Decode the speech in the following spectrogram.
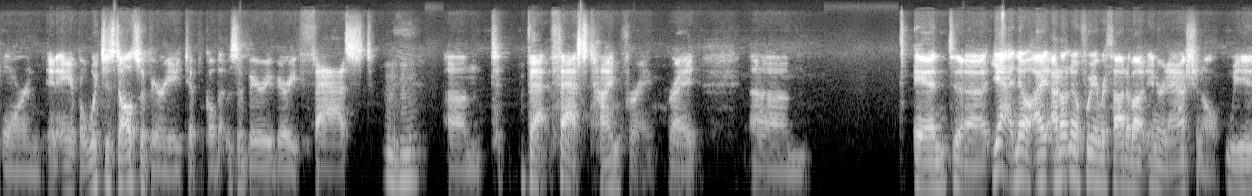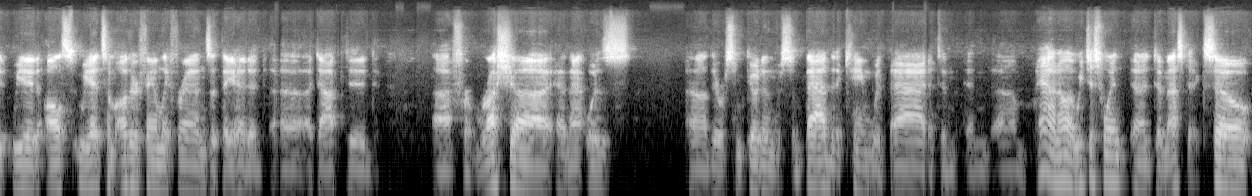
born in April, which is also very atypical. That was a very very fast, mm-hmm. um, t- that fast time frame, right? Um, and uh, yeah, no, I, I, don't know if we ever thought about international. We we had also we had some other family friends that they had uh, adopted uh, from Russia, and that was uh, there was some good and there's some bad that came with that, and and um, yeah, no, we just went uh, domestic. So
